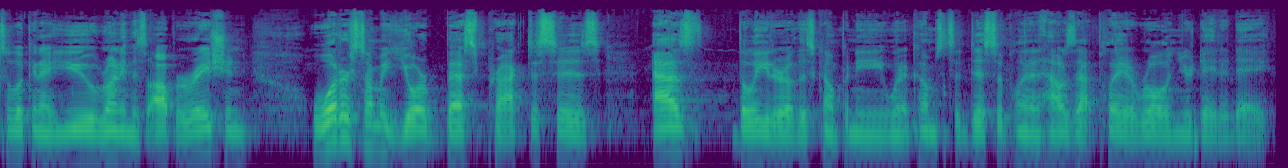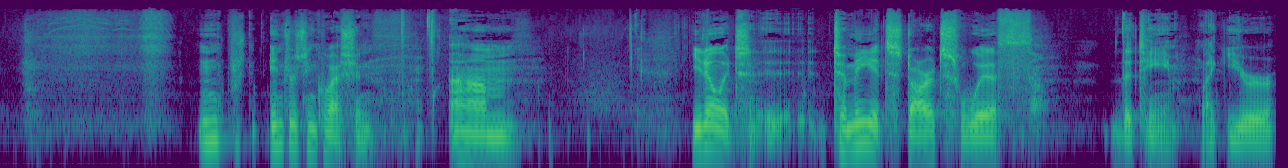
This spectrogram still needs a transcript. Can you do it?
to looking at you running this operation, what are some of your best practices as the leader of this company when it comes to discipline and how does that play a role in your day to day? Interesting question. Um, you know, it to me it starts with the team. Like you're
